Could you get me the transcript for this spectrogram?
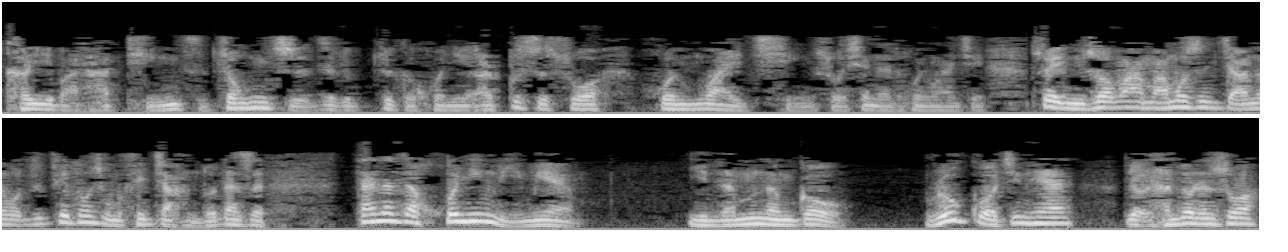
可以把它停止、终止这个这个婚姻，而不是说婚外情，说现在的婚外情。所以你说哇，马牧师讲的，我觉得这东西我们可以讲很多，但是单单在婚姻里面，你能不能够？如果今天有很多人说，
